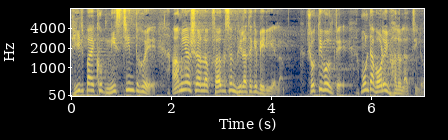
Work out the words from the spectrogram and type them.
ধীর পায়ে খুব নিশ্চিন্ত হয়ে আমি আর শার্লক ফার্গুসন ভিলা থেকে বেরিয়ে এলাম। সত্যি বলতে, মনটা বড়ই ভালো লাগছিল।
